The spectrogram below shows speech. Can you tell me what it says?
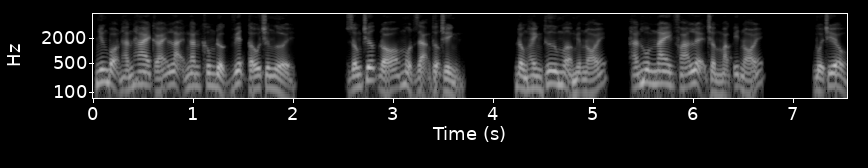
Nhưng bọn hắn hai cái lại ngăn không được viết tấu trương người. Giống trước đó một dạng thượng trình. Đồng hành thư mở miệng nói, hắn hôm nay phá lệ trầm mặc ít nói. Buổi chiều,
